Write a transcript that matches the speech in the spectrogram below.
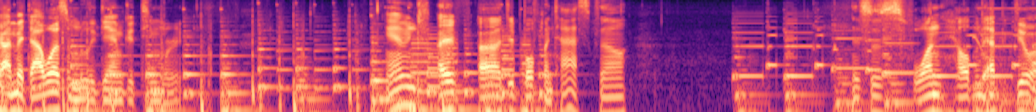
Gotta admit, that was some really damn good teamwork. And I uh, did both my tasks, so... This is one hell of an epic duo.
